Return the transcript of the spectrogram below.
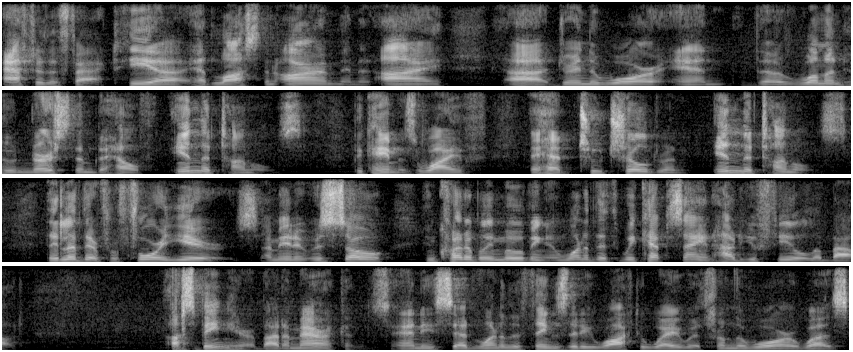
after the fact. He uh, had lost an arm and an eye uh, during the war, and the woman who nursed him to health in the tunnels became his wife. They had two children in the tunnels. They lived there for four years. I mean, it was so incredibly moving. And one of the we kept saying, "How do you feel about us being here, about Americans?" And he said one of the things that he walked away with from the war was,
